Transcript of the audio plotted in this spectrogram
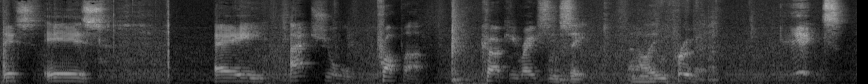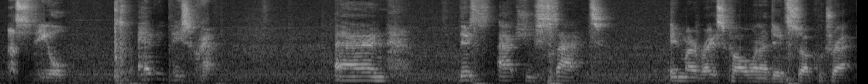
This is a actual proper Kirkey racing seat, and I'll even prove it. It's a steel heavy piece of crap. And this actually sat in my race car when I did circle track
